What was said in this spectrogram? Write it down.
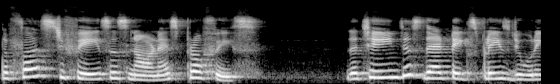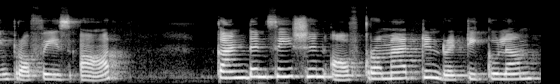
The first phase is known as prophase. The changes that takes place during prophase are condensation of chromatin reticulum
